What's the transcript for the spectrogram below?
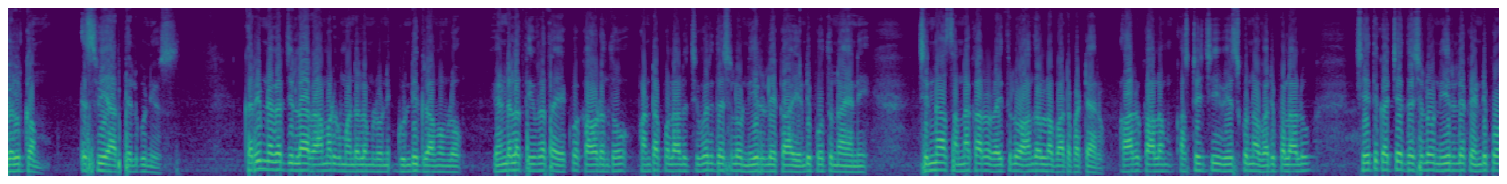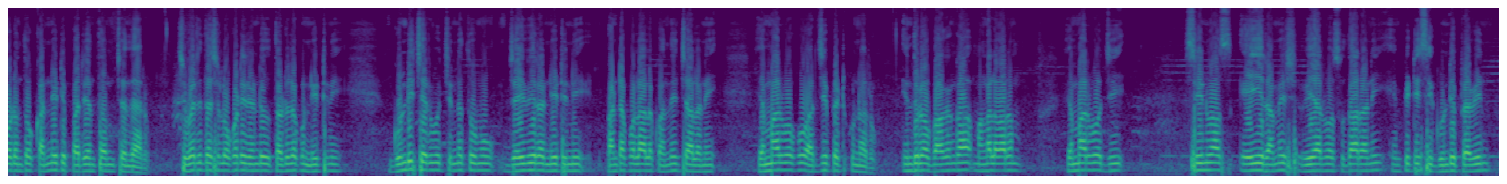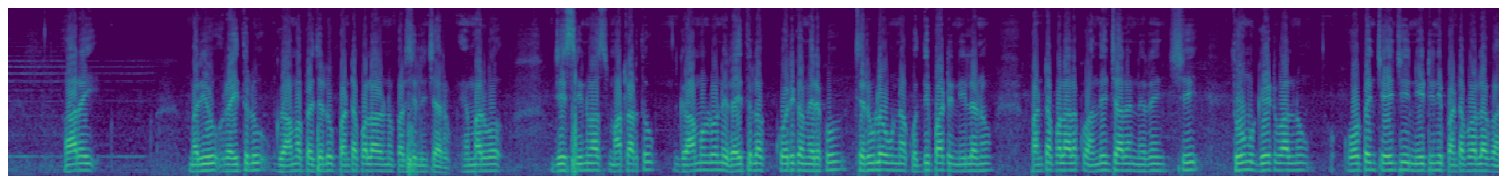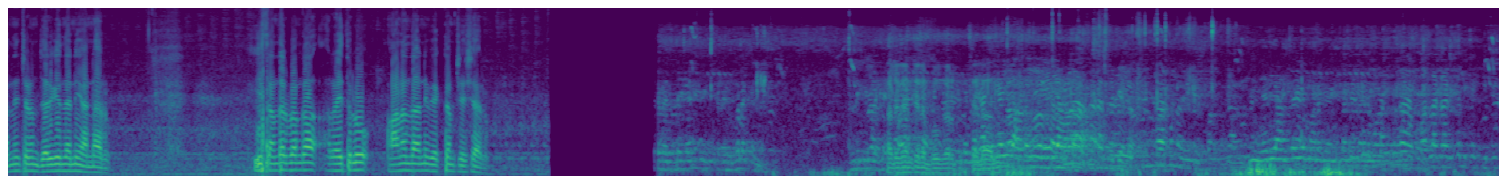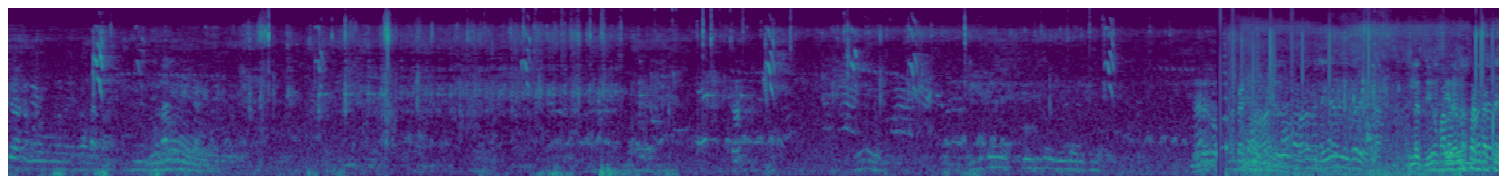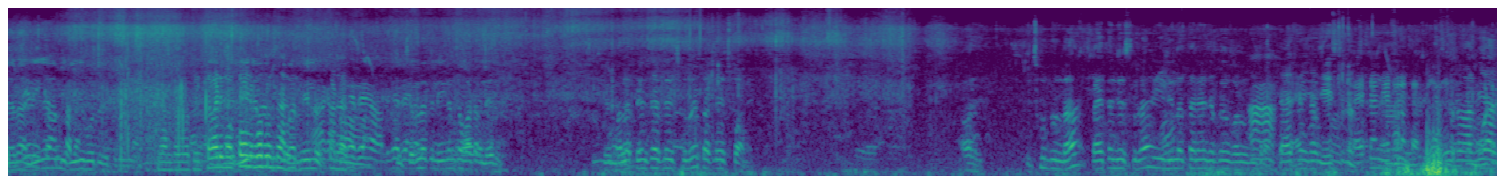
Welcome SVR Telugu news. Karimnagar జిల్లా రామడుగు మండలంలోని గుండి గ్రామంలో ఎండల తీవ్రత ఎక్కువ కావడంతో పంట పొలాలు చివరి దశలో నీరు లేక ఎండిపోతున్నాయని చిన్న సన్నకారు రైతులు ఆందోళన బాటపట్టారు. ఆరు కాలం కష్టించి వేసుకున్న వరి పొలాలు చేతికొచ్చే దశలో నీరు లేక ఎండిపోవడంతో కన్నీటి పర్యంతం చెందారు. చివరి దశలో ఒకటి రెండు తడులకు నీటిని గుండి చెరువు చిన్నతూము జైవీర నీటిని పంట పొలాలకు అందించాలని ఎంఆర్ఓకు అర్జీ పెట్టుకున్నారు. ఇందులో భాగంగా మంగళవారం MRO G Srinivas AE Ramesh VRO Sudharani MPTC Gundi Praveen RI మరియు రైతులు గ్రామ ప్రజలు పంట పొలాలను పరిశీలించారు. ఎంఆర్ఓ జి శ్రీనివాస్ మాట్లాడుతూ గ్రామంలోని రైతుల కోరిక మేరకు చెరువులో ఉన్న కొద్దిపాటి నీళ్ళను పంట పొలాలకు అందించాలని నిర్ణయించి తూము గేట్ వాల్ను ఓపెన్ చేయించి నీటిని పంట పొలాలకు అందించడం జరిగిందని అన్నారు. ఈ సందర్భంగా రైతులు ఆనందాన్ని వ్యక్తం చేశారు. అడుగంటిన భూగర్భ జలాలు. ఇలా దిగు ఇక్కడి మొత్తం ఎండిపోతుంది సార్. చెరువులకు లీగల్గా వాటర్ లేదు. మళ్ళీ పెన్స్ ఎట్లా తెచ్చుకున్నా అట్లా తెచ్చుకోవాలి అవును తెచ్చుకుంటుందా ప్రయత్నం చేస్తుందా ఈ నీళ్ళు వస్తానే చెప్పి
